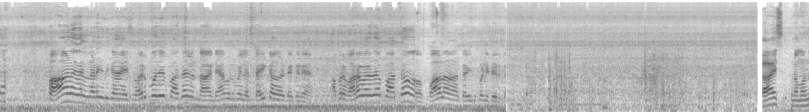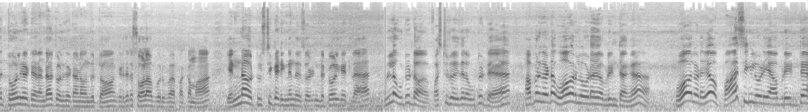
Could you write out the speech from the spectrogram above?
பாலங்கள் நடக்குது காய்ஸ் வரும்போதே பார்த்தா நான் ஞாபகமே இல்லை ஸ்ட்ரைக் ஆக டக்குன்னு. அப்புறம் வரவே பார்த்தோம் பாலம் இது பண்ணிட்டு இருக்கு காய்ஸ் இப்போ நம்ம வந்து டோல்கேட் ரெண்டாவது டோல்கேட்டான வந்துட்டோம். கிட்டத்தட்ட சோலாப்பூர் பக்கமாக என்ன ஒரு ட்விஸ்ட் கேட்டிங்கன்னா இந்த இந்த டோல்கேட்டில் உள்ளே விட்டுட்டோம். ஃபஸ்ட்டு இதில் விட்டுட்டு அப்புறம் கேட்டால் ஓவர்லோடு அப்படின்ட்டாங்க. ஓவர்லோடையோ பாசிங் லோடையோ அப்படின்ட்டு.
